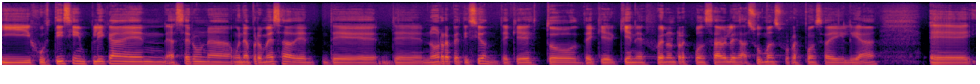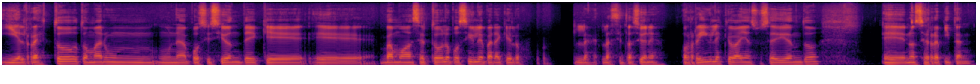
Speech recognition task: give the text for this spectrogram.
Y justicia implica en hacer una, una promesa de, de, no repetición, de que esto, de que quienes fueron responsables asuman su responsabilidad eh, y el resto tomar una posición de que eh, vamos a hacer todo lo posible para que los, las, situaciones horribles que vayan sucediendo eh, no se repitan.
